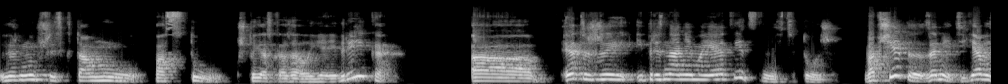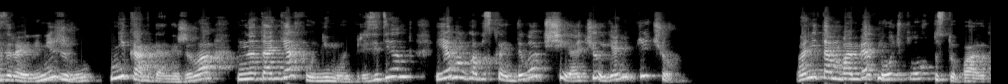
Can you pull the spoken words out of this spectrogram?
вернувшись к тому посту, что я сказала, я еврейка, а, это же и признание моей ответственности тоже. Вообще-то, заметьте, я в Израиле не живу, никогда не жила, Натаньяху не мой президент, я могла бы сказать, да вообще, а что, я ни при чем. Они там бомбят, но очень плохо поступают.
